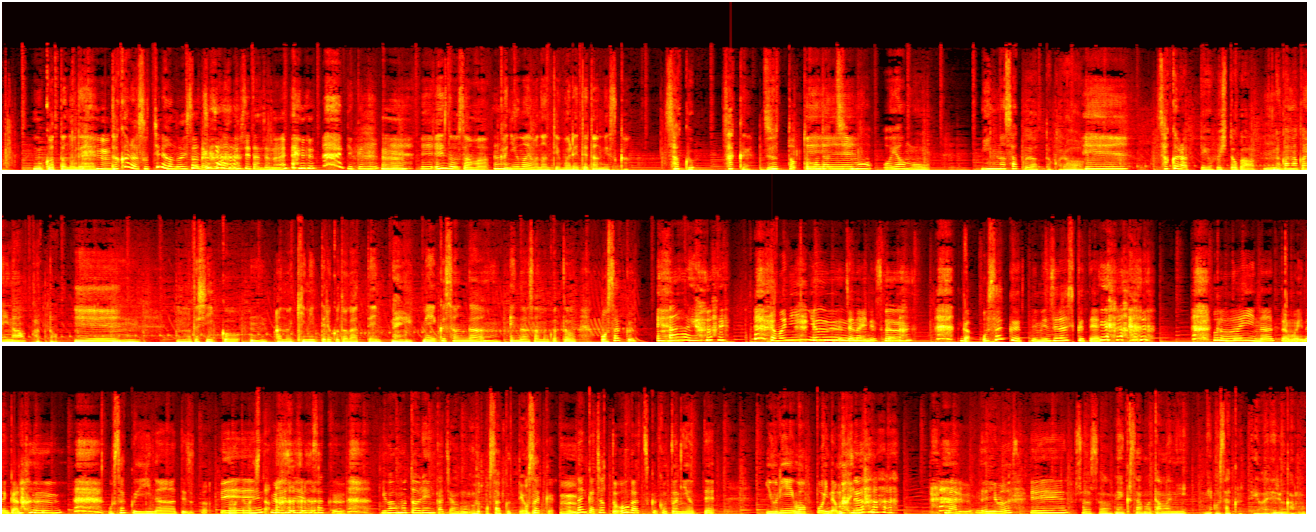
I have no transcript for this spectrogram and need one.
多かったので、うん。だからそっちに反応したんだ話してたんじゃない？逆に。うん。え遠藤さんはうん。加入前はなんて呼ばれてたんですか？サクさく？ずっと。友達も親もみんなサクだったから。さくらって呼ぶ人がうん。なかなかいなかった。へえうん。でも私一個うん。あの気に入ってることがあって何？メイクさんがうん。遠藤さんのことをおさく。ああや たまに呼ぶじゃないですか、うん。なんかおさくって珍しくて 可愛いなって思いながらおさくいいなってずっと思ってました、えーおさく。岩本蓮香ちゃんもおさくっておさく、うん。なんかちょっと「お」がつくことによってより和っぽい名前に なる。なります。えー、そうそう。メイクさんもたまにねおさくって言われるかも、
